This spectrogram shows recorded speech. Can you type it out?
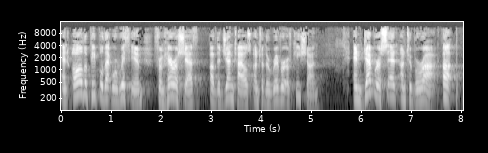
and all the people that were with him from Harosheth of the Gentiles unto the river of Kishon. And Deborah said unto Barak, Up,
